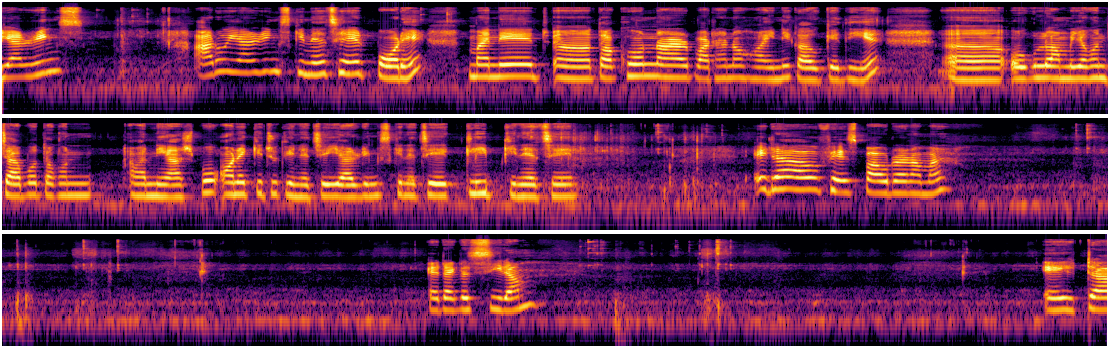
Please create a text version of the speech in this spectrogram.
ইয়াররিংস আরও ইয়াররিংস কিনেছে এর পরে। মানে তখন আর পাঠানো হয়নি কাউকে দিয়ে। ওগুলো আমি যখন যাব তখন আবার নিয়ে আসব। অনেক কিছু কিনেছে, ইয়াররিংস কিনেছে, ক্লিপ কিনেছে। এটা ফেস পাউডার আমার। এটা একটা সিরাম। এইটা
